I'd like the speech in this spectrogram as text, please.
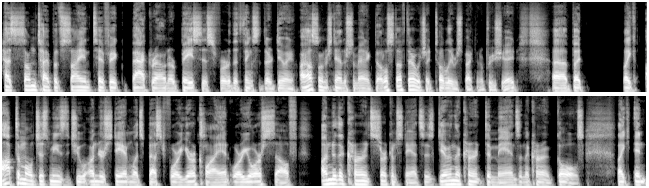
has some type of scientific background or basis for the things that they're doing. I also understand there's some anecdotal stuff there, which I totally respect and appreciate. Uh, but like optimal just means that you understand what's best for your client or yourself under the current circumstances, given the current demands and the current goals. Like, and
